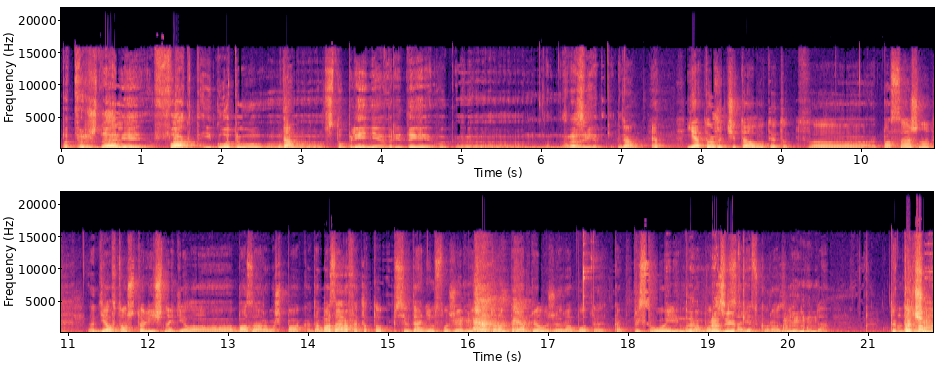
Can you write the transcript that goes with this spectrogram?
подтверждали факт и год его э, да. вступления в ряды э, разведки. Да, я тоже читал вот этот э, пассаж, но дело в том, что личное дело Базарова Шпака. Да, Базаров это тот псевдоним служебный, который он приобрел уже работая, как присвоили ему да, работу на советскую разведку. Mm-hmm. Да. Так Даже почему?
